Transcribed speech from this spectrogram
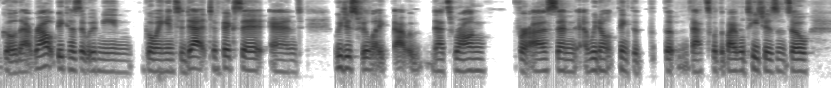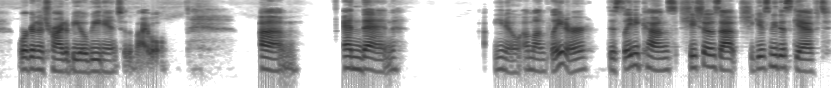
go that route because it would mean going into debt to fix it. And we just feel like that would that's wrong for us. And we don't think that the, that's what the bible teaches. And so we're going to try to be obedient to the bible. Um and then you know a month later this lady comes she shows up she gives me this gift.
